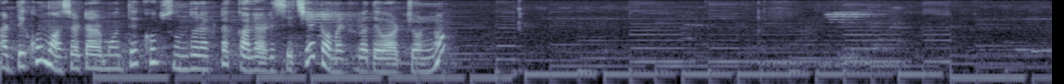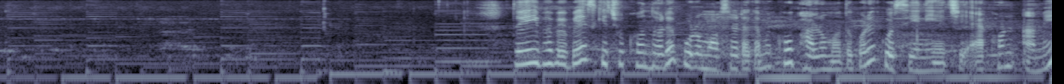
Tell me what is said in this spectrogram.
আর দেখুন, মশলাটার মধ্যে খুব সুন্দর একটা কালার এসেছে টমেটোটা দেওয়ার জন্য। তো এইভাবে বেশ কিছুক্ষণ ধরে পুরো মশলাটাকে আমি খুব ভালো মতো করে কষিয়ে নিয়েছি। এখন আমি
